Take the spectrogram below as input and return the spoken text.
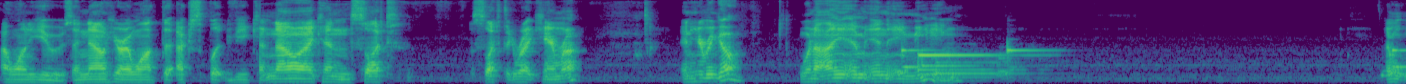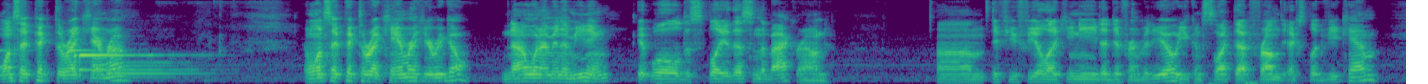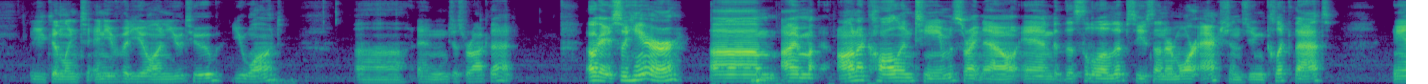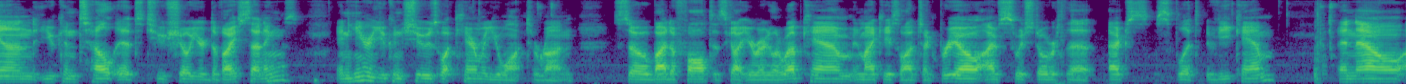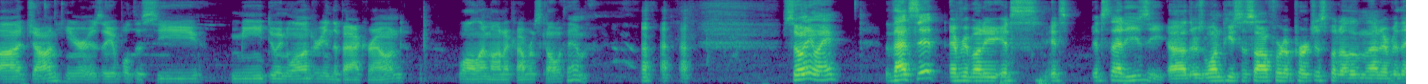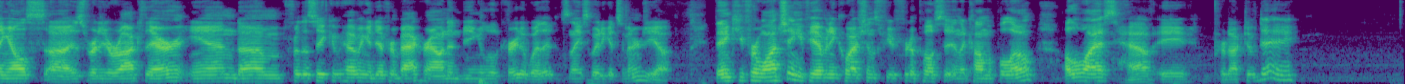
I want to use. And now here I want the XSplit V. Now I can select select the right camera. And here we go. When I am in a meeting, And once I pick the right camera, and once I pick the right camera, here we go. Now when I'm in a meeting, it will display this in the background. Um, if you feel like you need a different video, you can select that from the XSplit VCam. You can link to any video on YouTube you want, uh, and just rock that. Okay, so here, um, I'm on a call in Teams right now, and this little ellipses under More Actions, you can click that, and you can tell it to show your device settings. And here you can choose what camera you want to run. So by default, it's got your regular webcam. In my case, Logitech Brio. I've switched over to the XSplit VCam. And now uh, John here is able to see me doing laundry in the background while I'm on a conference call with him. so anyway, that's it, everybody. It's it's it's that easy. Uh, there's one piece of software to purchase, but other than that, everything else uh, is ready to rock there. And um, for the sake of having a different background and being a little creative with it, it's a nice way to get some energy out. Thank you for watching. If you have any questions, feel free to post it in the comment below. Otherwise, have a productive day.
